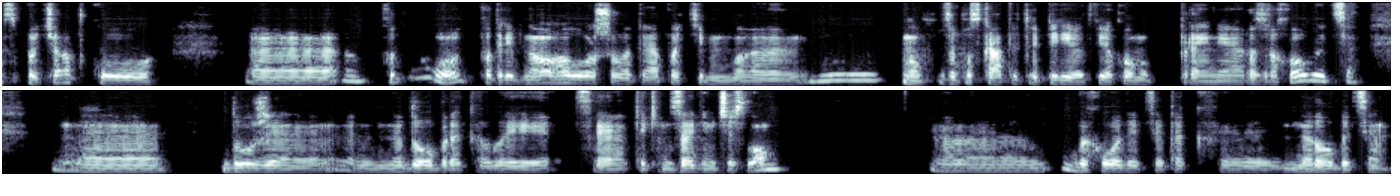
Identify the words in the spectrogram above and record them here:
Спочатку е, потрібно оголошувати, а потім е, ну, запускати той період, в якому премія розраховується. Е, дуже недобре, коли це таким заднім числом е, виходить, це так е, не робиться.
